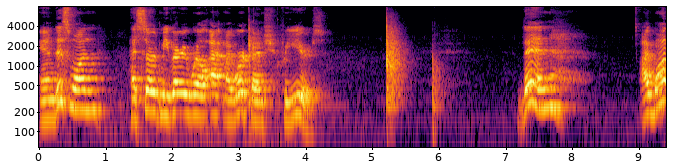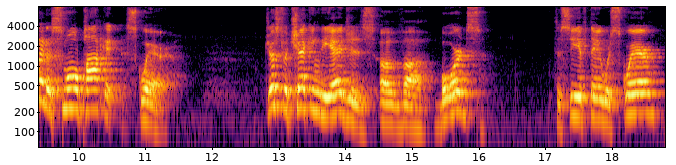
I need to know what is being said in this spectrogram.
And this one has served me very well at my workbench for years. Then I wanted a small pocket square just for checking the edges of uh, boards to see if they were square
